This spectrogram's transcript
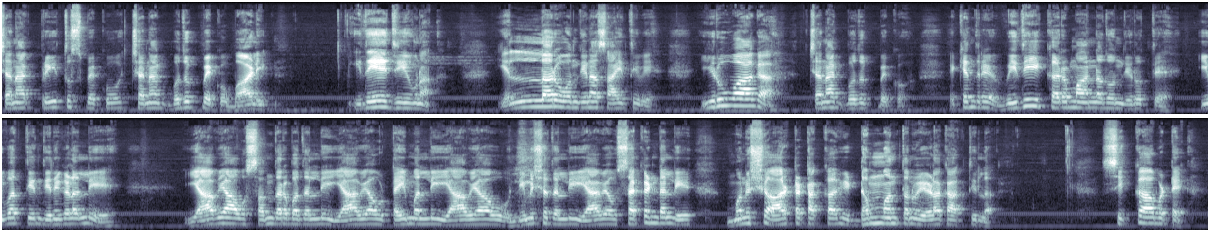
ಚೆನ್ನಾಗಿ ಪ್ರೀತಿಸ್ಬೇಕು, ಚೆನ್ನಾಗಿ ಬದುಕಬೇಕು ಬಾಳಿ. ಇದೇ ಜೀವನ. ಎಲ್ಲರೂ ಒಂದಿನ ಸಾಯ್ತೀವಿ. ಇರುವಾಗ ಚೆನ್ನಾಗಿ ಬದುಕಬೇಕು. ಏಕೆಂದರೆ ವಿಧಿ ಕರ್ಮ ಅನ್ನೋದೊಂದು ಇರುತ್ತೆ. ಇವತ್ತಿನ ದಿನಗಳಲ್ಲಿ ಯಾವ್ಯಾವ ಸಂದರ್ಭದಲ್ಲಿ, ಯಾವ್ಯಾವ ಟೈಮಲ್ಲಿ, ಯಾವ್ಯಾವ ನಿಮಿಷದಲ್ಲಿ, ಯಾವ್ಯಾವ ಸೆಕೆಂಡಲ್ಲಿ ಮನುಷ್ಯ ಹಾರ್ಟ್ ಅಟ್ಯಾಕ್ ಆಗಿ ಡಮ್ ಅಂತಲೂ ಹೇಳೋಕ್ಕಾಗ್ತಿಲ್ಲ. ಸಿಕ್ಕಾಬಟ್ಟೆ.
